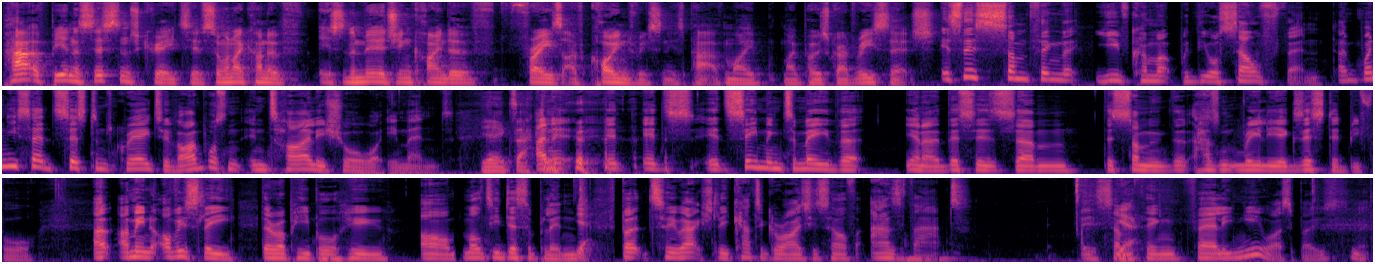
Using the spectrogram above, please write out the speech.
part of being a systems creative. So when I kind of, it's an emerging kind of phrase I've coined recently as part of my my postgrad research. Is this something that you've come up with yourself then? And when you said systems creative, I wasn't entirely sure what you meant. Yeah, exactly. and it, it, it's it's seeming to me that you know this is um, this is something that hasn't really existed before. I, I mean, obviously there are people who are multidisciplined, Yeah. but to actually categorize yourself as that is Yeah. something fairly new, I suppose. Isn't it?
